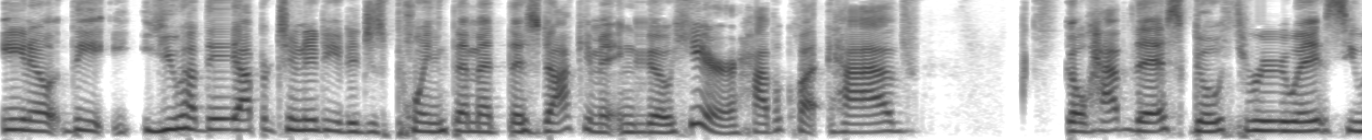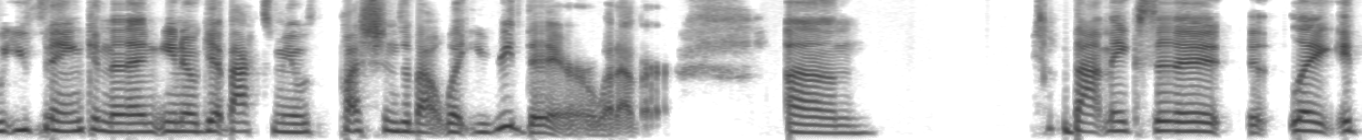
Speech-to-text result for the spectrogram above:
you know, the you have the opportunity to just point them at this document and go, here, have a have go have this, go through it, see what you think, and then you know, get back to me with questions about what you read there or whatever. Um, that makes it like it,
